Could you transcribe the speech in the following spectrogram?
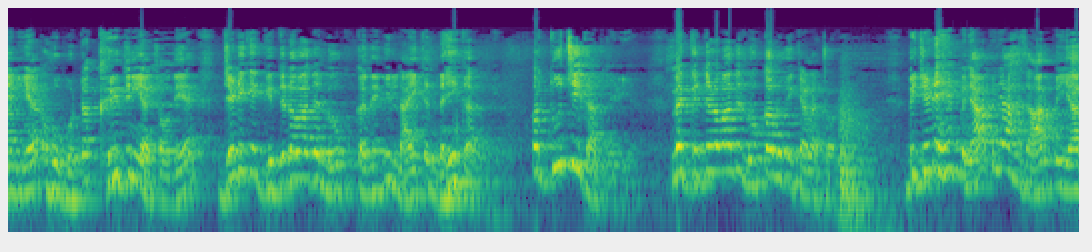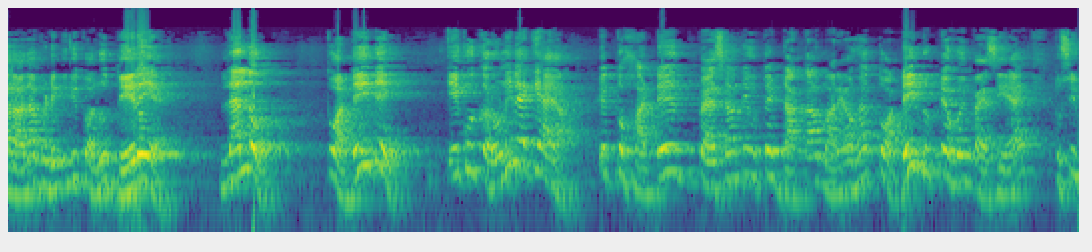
ਜਿਹੜੀਆਂ ਉਹ ਵੋਟਾਂ ਖਰੀਦਣੀਆਂ ਚਾਹੁੰਦੇ ਐ ਜਿਹੜੀ ਕਿ ਗਿੱਦੜਵਾ ਦੇ ਲੋਕ ਕਦੇ ਵੀ ਲਾਇਕ ਨਹੀਂ ਕਰਦੇ ਪਰ ਦੂਜੀ ਗੱਲ ਜਿਹੜੀ ਮੈਂ ਗਿੱਦੜਵਾ ਦੇ ਲੋਕਾਂ ਨੂੰ ਵੀ ਕਹਿਣਾ ਚਾਹੁੰਦਾ ਵੀ ਜਿਹੜੇ ਇਹ 50-50 ਹਜ਼ਾਰ ਰੁਪਇਆ ਰਾਜਾ ਵੜਿੰਗ ਜੀ ਤੁਹਾਨੂੰ ਦੇ ਰਹੇ ਆ, ਲੈ ਲਓ, ਤੁਹਾਡੇ ਹੀ ਨੇ। ਇਹ ਕੋਈ ਘਰੋਂ ਨਹੀਂ ਲੈ ਕੇ ਆਇਆ। ਇਹ ਤੁਹਾਡੇ ਪੈਸਿਆਂ ਦੇ ਉੱਤੇ ਡਾਕਾ ਮਾਰਿਆ ਹੋਇਆ, ਤੁਹਾਡੇ ਹੀ ਲੁੱਟੇ ਹੋਏ ਪੈਸੇ ਹੈ ਤੁਸੀਂ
